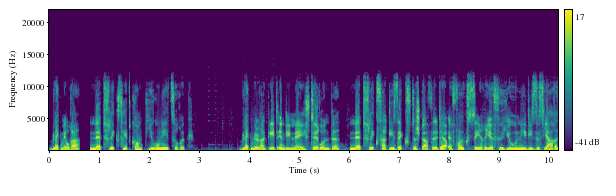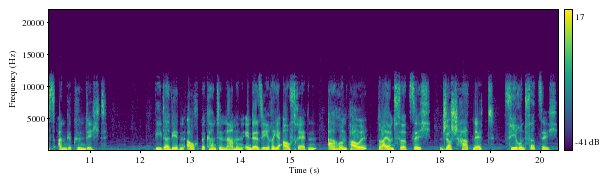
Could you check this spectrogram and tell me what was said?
Black Mirror, Netflix-Hit kommt Juni zurück. Black Mirror geht in die nächste Runde, Netflix hat die sechste Staffel der Erfolgsserie für Juni dieses Jahres angekündigt. Wieder werden auch bekannte Namen in der Serie auftreten, Aaron Paul, 43, Josh Hartnett, 44,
